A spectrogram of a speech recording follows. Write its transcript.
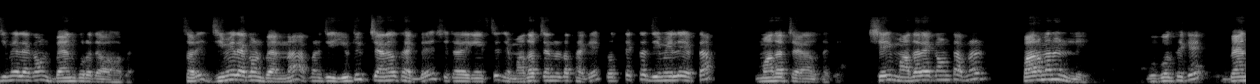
জিমেল অ্যাকাউন্ট ব্যান করে দেওয়া হবে। সরি জিমেল অ্যাকাউন্ট ব্যান না, আপনার যে ইউটিউব চ্যানেল থাকবে সেটার এগেনস্টে যে মাদার চ্যানেলটা থাকে, প্রত্যেকটা জিমেলে একটা মাদার চ্যানেল থাকে। সেই মাদার অ্যাকাউন্টটা আপনার পারমানেন্টলি গুগল থেকে ব্যান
